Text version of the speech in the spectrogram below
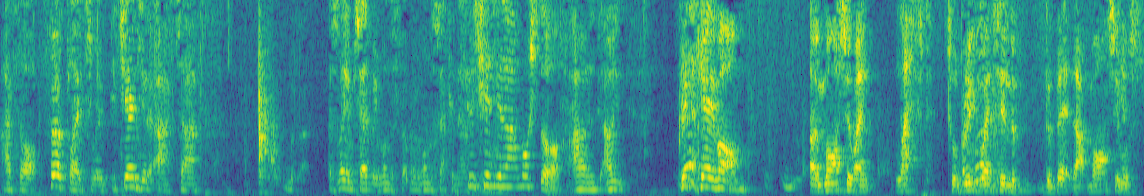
I thought, fair play to him, he changed it at half time. As Liam said, we won the, we won the second half. Did he change it that much though? I mean, I mean Grigg Yeah. came on and Marcy went left. So Grigg went in the, the bit that Marcy was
